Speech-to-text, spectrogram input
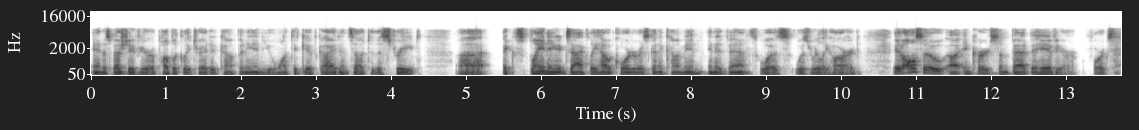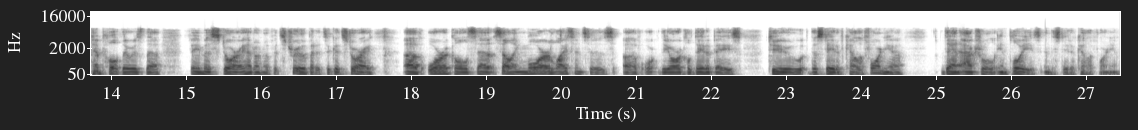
and especially if you're a publicly traded company and you want to give guidance out to the street. Uh, explaining exactly how a quarter is going to come in in advance was was really hard. It also uh, encouraged some bad behavior. For example, there was the famous story, I don't know if it's true, but it's a good story, of Oracle se- selling more licenses of or- the Oracle database to the state of California than actual employees in the state of California.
